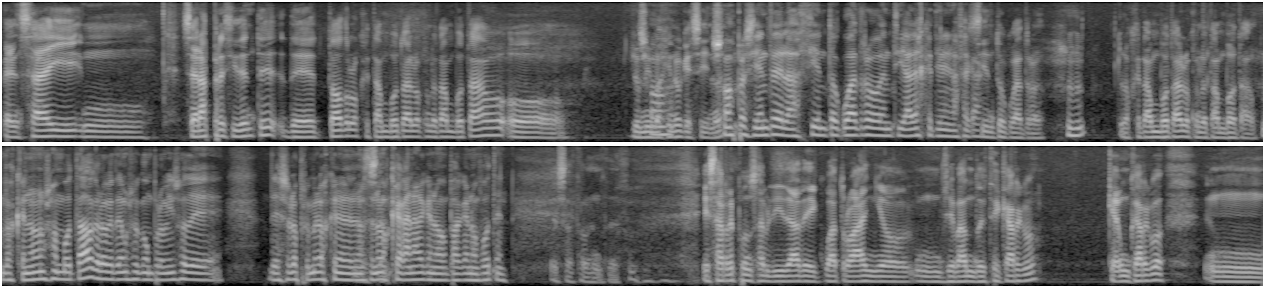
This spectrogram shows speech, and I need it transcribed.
¿Pensáis, mm, serás presidente de todos los que te han votado y los que no te han votado? O yo me imagino que sí, ¿no? Somos presidente de las 104 entidades que tienen AFECA. 104. Los que te han votado y los que no te han votado. Los que no nos han votado, creo que tenemos el compromiso de, ser los primeros que nos tenemos que ganar que no, para que nos voten. Exactamente. Esa responsabilidad de cuatro años mm, llevando este cargo, que es un cargo, mm,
